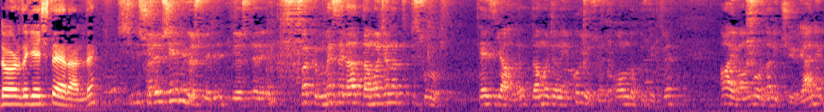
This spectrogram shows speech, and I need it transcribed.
4'ü geçti herhalde. Şimdi şöyle bir şey de gösterelim. gösterelim. Bakın mesela damacana tipi suluk. Tezgahlı damacanayı koyuyorsunuz 19 litre. Hayvan buradan içiyor. Yani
